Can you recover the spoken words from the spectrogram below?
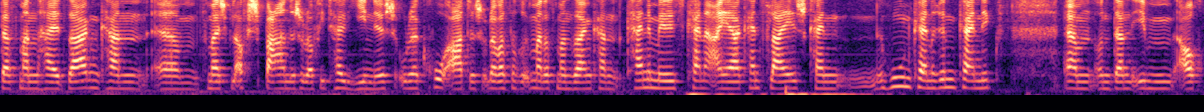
dass man halt sagen kann, ähm, zum Beispiel auf Spanisch oder auf Italienisch oder Kroatisch oder was auch immer, dass man sagen kann, keine Milch, keine Eier, kein Fleisch, kein Huhn, kein Rind, kein nix. Ähm, und dann eben auch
